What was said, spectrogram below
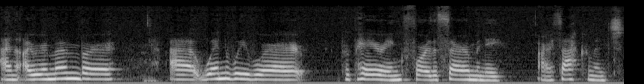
And I remember uh, when we were preparing for the ceremony, our sacrament,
